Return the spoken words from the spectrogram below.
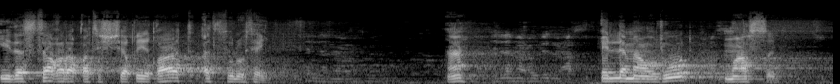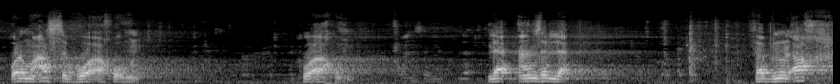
إذا استغرقت الشقيقات الثلثين. ها؟ إلا مع وجود معصب. والمعصب هو أخوهن. هو أخوهن لا أنزل لا. فابن الأخ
